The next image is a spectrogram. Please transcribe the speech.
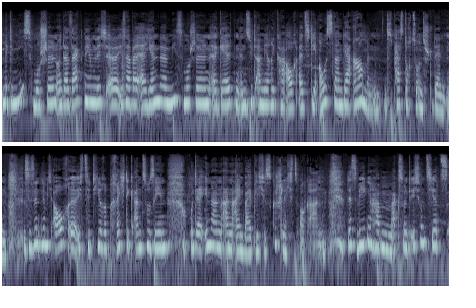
mit Miesmuscheln und da sagt nämlich äh, Isabel Allende, Miesmuscheln äh, gelten in Südamerika auch als die Austern der Armen. Das passt doch zu uns Studenten. Sie sind nämlich auch, äh, ich zitiere, prächtig anzusehen und erinnern an ein weibliches Geschlechtsorgan. Deswegen haben Max und ich uns jetzt äh,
